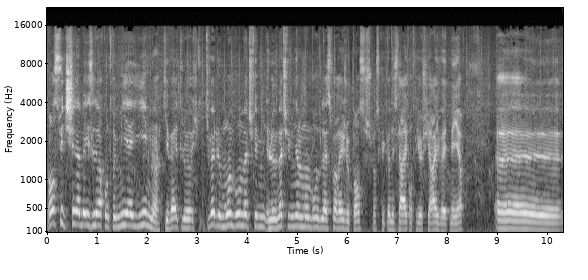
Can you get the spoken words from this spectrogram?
Ensuite, Shayna Baszler contre Mia Yim, qui va être le, moins bon match féminin, le match féminin le moins bon de la soirée, je pense. Je pense que Candice LeRae contre Yoshirai va être meilleur. Euh,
